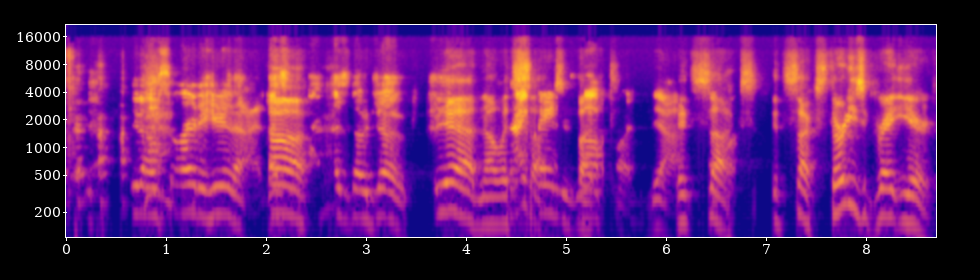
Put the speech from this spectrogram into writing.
you know, I'm sorry to hear that. That's, uh, that's no joke. Yeah, no, it sucks. Is not fun. Yeah, it sucks. It sucks. 30's a great year.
